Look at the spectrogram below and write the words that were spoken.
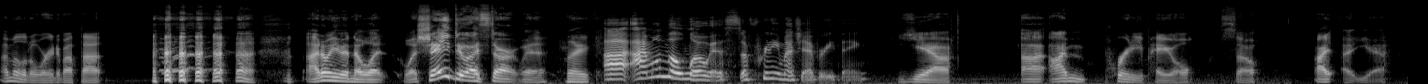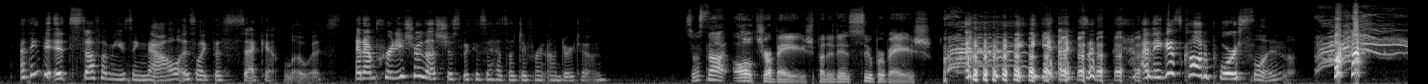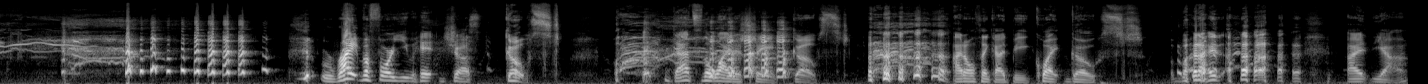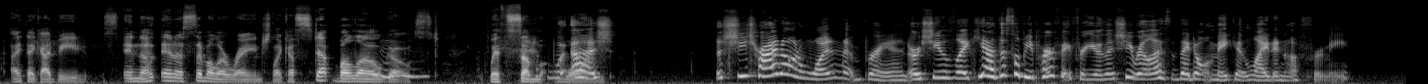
I'm a little worried about that. I don't even know what what shade do I start with. Like, Uh, I'm on the lowest of pretty much everything. yeah, uh, I'm pretty pale, so I uh, yeah. I think the it stuff I'm using now is like the second lowest. And I'm pretty sure that's just because it has a different undertone. So it's not ultra beige, but it is super beige. a- I think it's called porcelain. right before you hit just ghost. That's the whitest shade, ghost. I don't think I'd be quite ghost, but I, I yeah, I think I'd be in the in a similar range, like a step below ghost, with some. Warm. Uh, sh- she tried on one brand, or she was like, "Yeah, this will be perfect for you," and then she realized that they don't make it light enough for me.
